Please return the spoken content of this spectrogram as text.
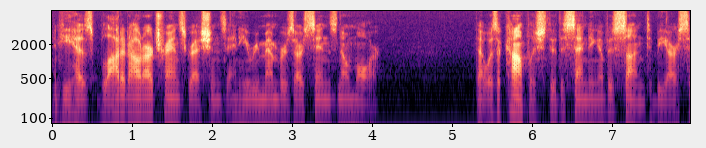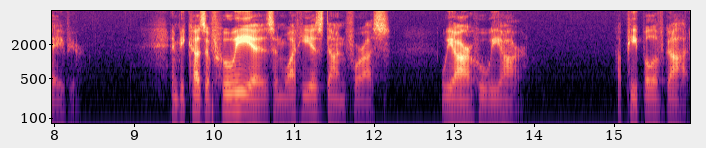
and he has blotted out our transgressions, and he remembers our sins no more. That was accomplished through the sending of his Son to be our Savior. And because of who he is and what he has done for us, we are who we are a people of God,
